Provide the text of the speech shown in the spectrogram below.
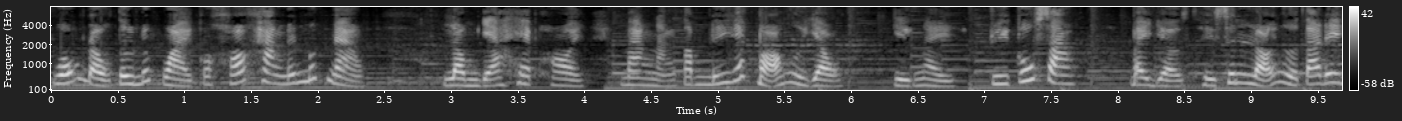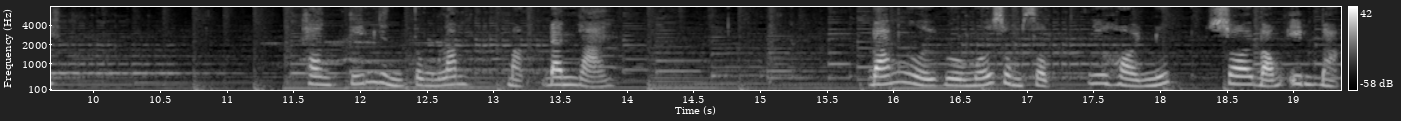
vốn đầu tư nước ngoài có khó khăn đến mức nào. Lòng dạ hẹp hòi, mang nặng tâm lý ghét bỏ người giàu. Chuyện này truy cứu sao? Bây giờ thì xin lỗi người ta đi. Khang kiếm nhìn Tùng Lâm, mặt đanh lại. Đám người vừa mới sùng sụp như hồi nước, sôi bỗng im bặt.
